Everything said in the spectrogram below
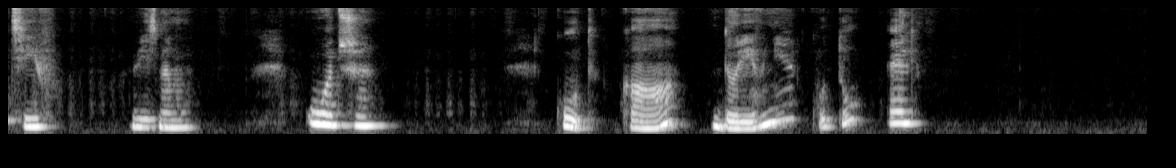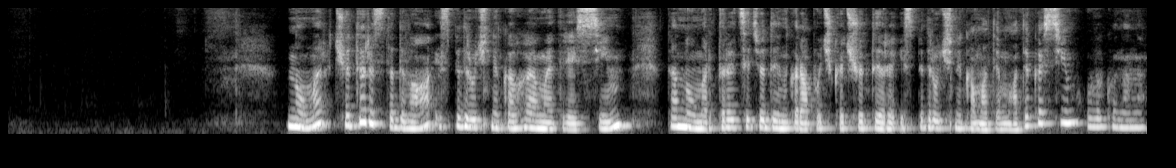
кутів візьмемо. Отже, кут К дорівнює куту L. Номер 402 із підручника Геометрія 7 та номер 31.4 із підручника Математика 7 виконано.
